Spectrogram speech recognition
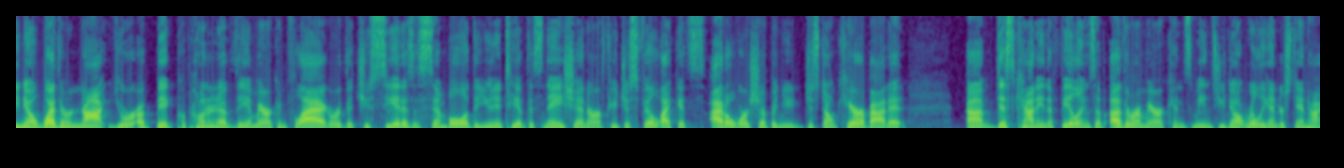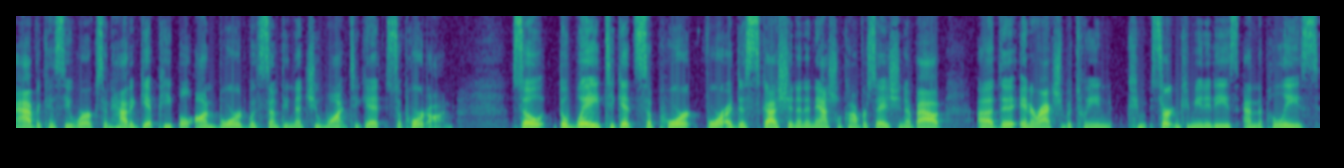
you know, whether or not you're a big proponent of the American flag or that you see it as a symbol of the unity of this nation, or if you just feel like it's idol worship and you just don't care about it, um, discounting the feelings of other Americans means you don't really understand how advocacy works and how to get people on board with something that you want to get support on. So, the way to get support for a discussion and a national conversation about uh, the interaction between com- certain communities and the police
